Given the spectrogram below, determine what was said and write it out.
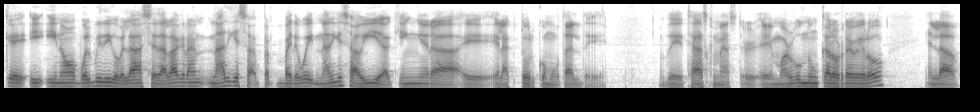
que, y, y no, vuelvo y digo, ¿verdad? Se da la gran, nadie by the way, nadie sabía quién era eh, el actor como tal de, de Taskmaster. Eh, Marvel nunca lo reveló en las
